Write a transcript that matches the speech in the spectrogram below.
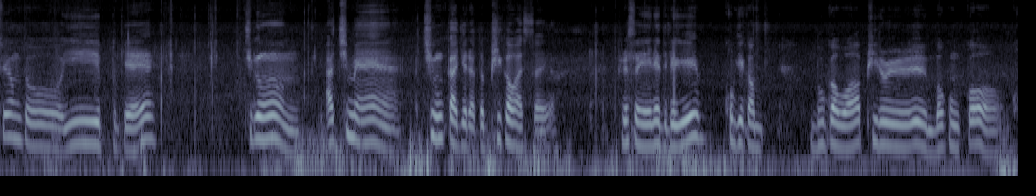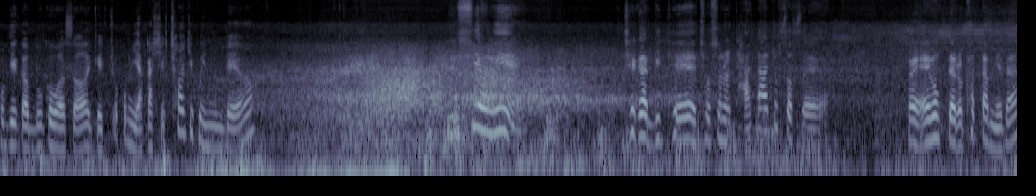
수영도 이쁘게. 지금 아침에 지금까지라도 비가 왔어요. 그래서 얘네들이 고기가 무거워 비를 머금고 고기가 무거워서 이게 조금 약간씩 처지고 있는데요. 이 수영이 제가 밑에 조선을 다 따줬었어요. 그 애목대로 컸답니다.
